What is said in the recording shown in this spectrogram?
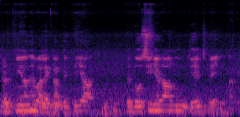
ਲੜਕੀ ਦੇ ਹਵਾਲੇ ਕਰ ਦਿੱਤੀ ਆ ਤੇ ਦੋਸ਼ੀ ਜਿਹੜਾ ਉਹਨੂੰ ਜੇਲ੍ਹ 'ਚ ਭੇਜ ਦਿੱਤਾ ਗਿਆ।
